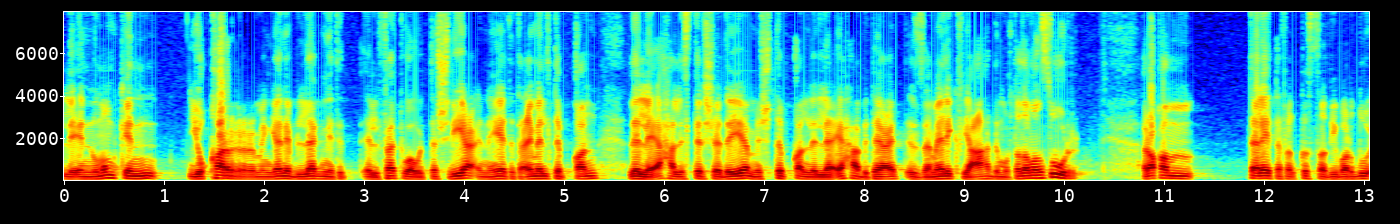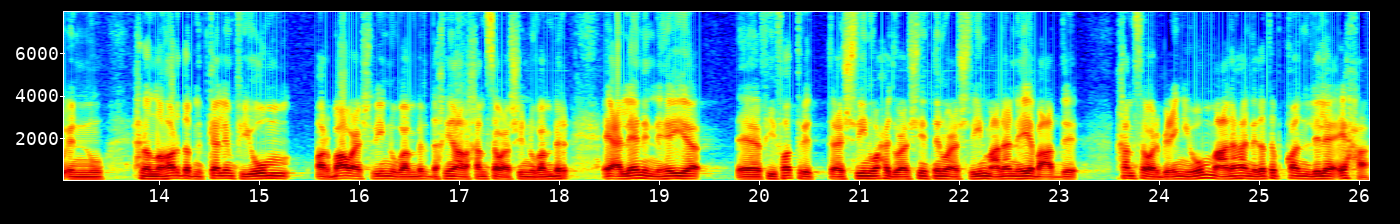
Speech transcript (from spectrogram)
لأنه ممكن يقر من جانب لجنة الفتوى والتشريع إن هي تتعمل طبقا للائحة الاسترشادية مش طبقا للائحة بتاعة الزمالك في عهد مرتضى منصور. رقم ثلاثة في القصة دي برضو إنه إحنا النهاردة بنتكلم في يوم 24 نوفمبر داخلين على 25 نوفمبر. إعلان إن هي في فترة 20 21 22 معناها إن هي بعد 45 يوم معناها إن ده طبقا للائحة.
